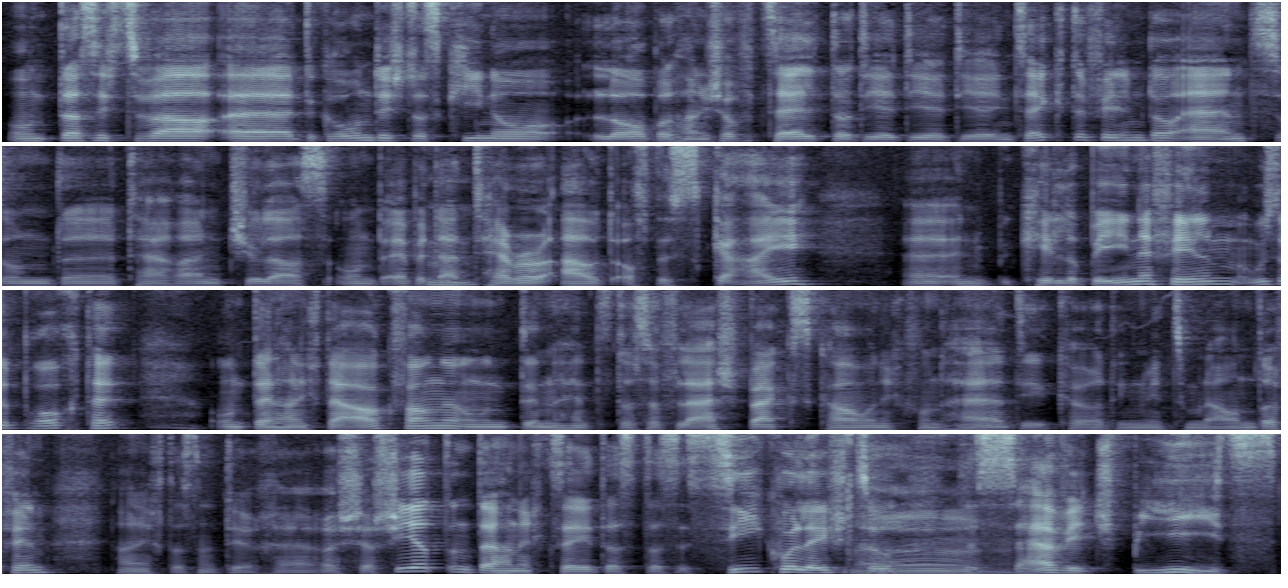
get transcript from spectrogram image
Und das ist zwar, äh, der Grund ist, dass Kino Lober, habe ich schon erzählt, da die, die, die Insektenfilme da, Ants und äh, Tarantulas und eben der Terror Out of the Sky, äh, ein Killer-Bene-Film rausgebracht hat. Und dann habe ich den angefangen und dann hat es da so Flashbacks gehabt, wo ich fand, hä, die gehören irgendwie zu einem anderen Film. Dann habe ich das natürlich äh, recherchiert und dann habe ich gesehen, dass das ein Sequel ist zu The Savage Beasts.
